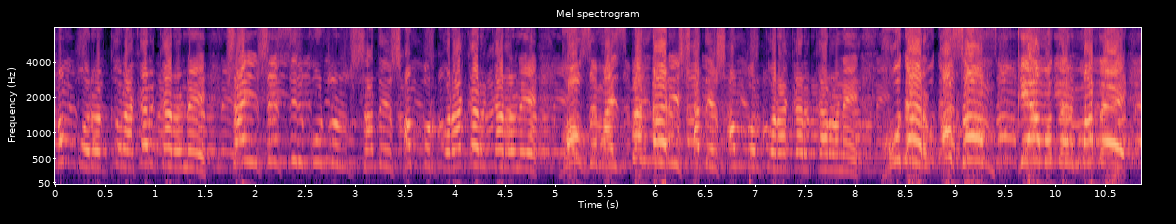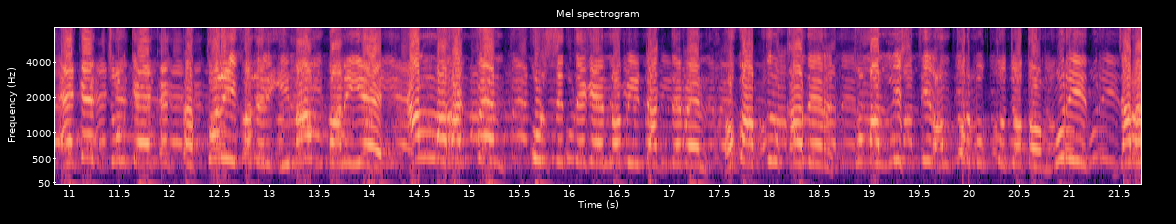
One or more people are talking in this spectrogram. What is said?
সম্পর্ক রাখার কারণে, সাইন্সের সিরকুটের সাথে সম্পর্ক রাখার কারণে গৌসে মাইজবান্ডারির সাথে সম্পর্ক রাখার কারণে, খুদার কসম কিয়ামতের মাঠে এক একজনকে এক একটা তরিকতের ইমাম বানিয়ে আল্লাহ রাখবেন, কুরসির থেকে নবী ডাক দেবেন, ওগো আব্দুল কাদের, তোমার লিস্টির অন্তর্ভুক্ত যত মুরিদ, যারা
